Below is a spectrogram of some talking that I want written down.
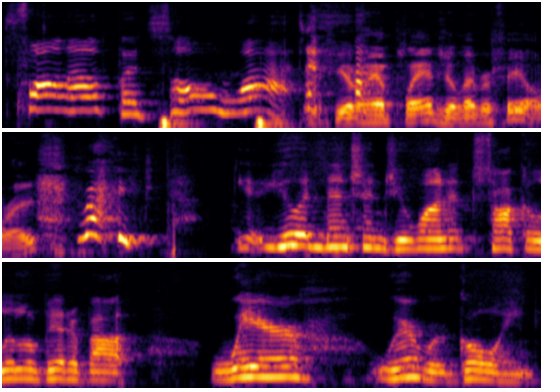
fall out, but so what? If you don't have plans, you'll never fail, right? Right. You, you had mentioned you wanted to talk a little bit about where where we're going,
